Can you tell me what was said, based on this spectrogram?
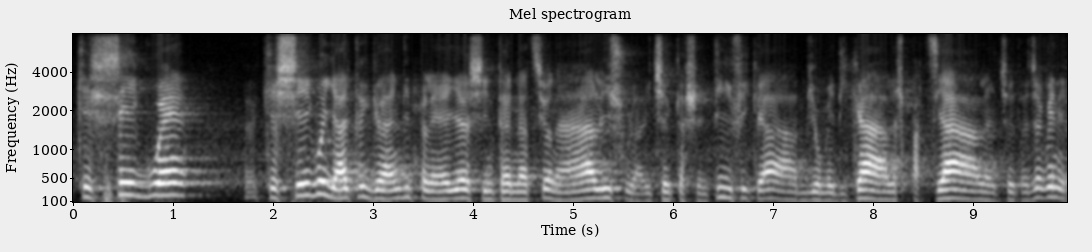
che segue che segue gli altri grandi players internazionali sulla ricerca scientifica, biomedicale, spaziale, eccetera. eccetera. Quindi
